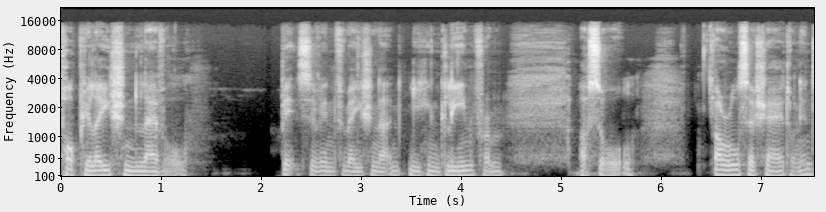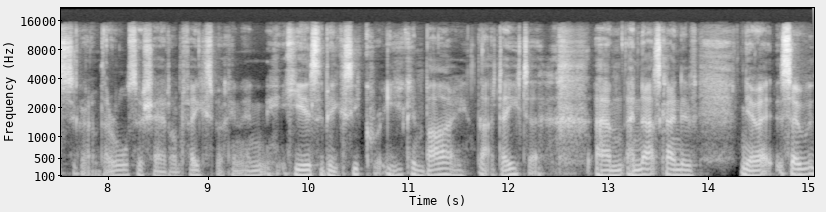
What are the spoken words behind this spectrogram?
population level bits of information that you can glean from us all are also shared on Instagram. They're also shared on Facebook. And, and here's the big secret you can buy that data. Um, and that's kind of, you know, so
